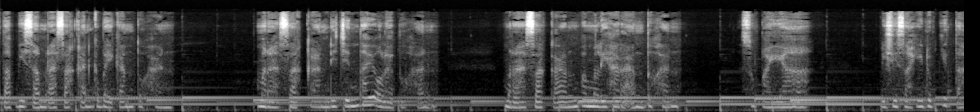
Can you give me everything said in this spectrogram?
tetap bisa merasakan kebaikan Tuhan, merasakan dicintai oleh Tuhan, merasakan pemeliharaan Tuhan, supaya di sisa hidup kita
